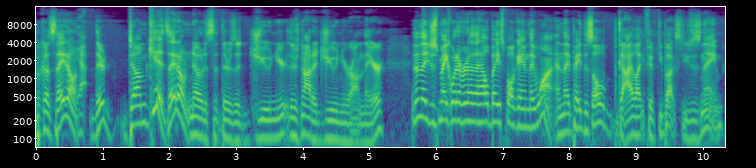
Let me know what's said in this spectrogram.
because they don't Yeah. they're dumb kids they don't notice that there's a junior there's not a junior on there and then they just make whatever the hell baseball game they want and they paid this old guy like 50 bucks to use his name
